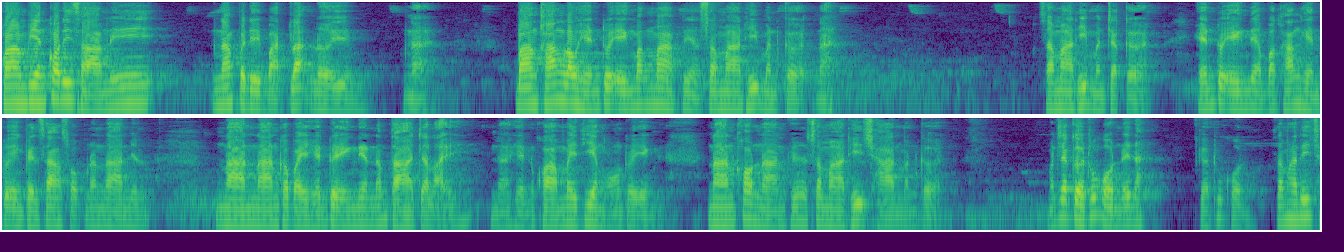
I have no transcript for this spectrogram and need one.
ความเพียรข้อที่สามนี้นักปฏิบัติละเลยนะบางครั้งเราเห็นตัวเองมากๆเนี่ยสมาธิมันเกิดนะสมาธิมันจะเกิด เห็นตัวเองเนี่ยบางครั้งเห็นตัวเองเป็นสร้างศพนานๆเนี่ยนานๆเข้าไปเห็นตัวเองเนี่ยน้ำตาจะไหลนะเห็นความไม่เที่ยงของตัวเอง นานเข้านานคือสมาธิฌานมันเกิด มันจะเกิดทุกคนด้วยนะเกิดทุกคน สมาธิฌ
